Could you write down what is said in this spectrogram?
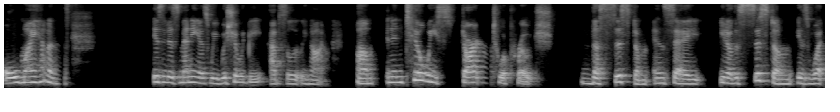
"Oh my heavens, is it as many as we wish it would be? Absolutely not. Um, and until we start to approach the system and say, you know, the system is what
